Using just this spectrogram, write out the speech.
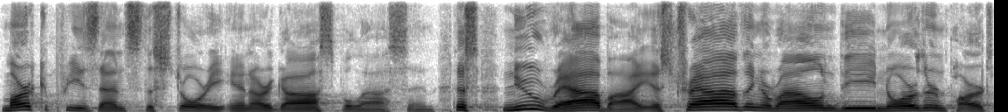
Mark presents the story in our gospel lesson. This new rabbi is traveling around the northern part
